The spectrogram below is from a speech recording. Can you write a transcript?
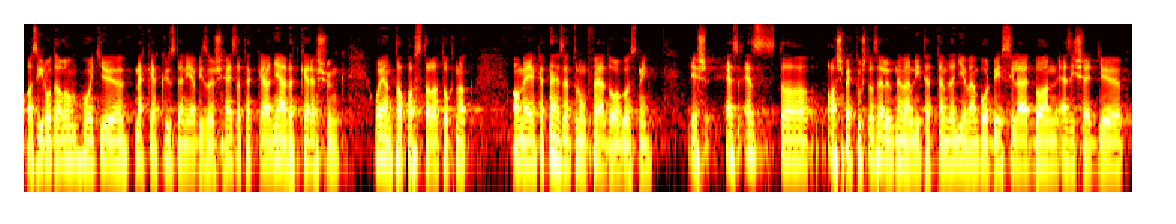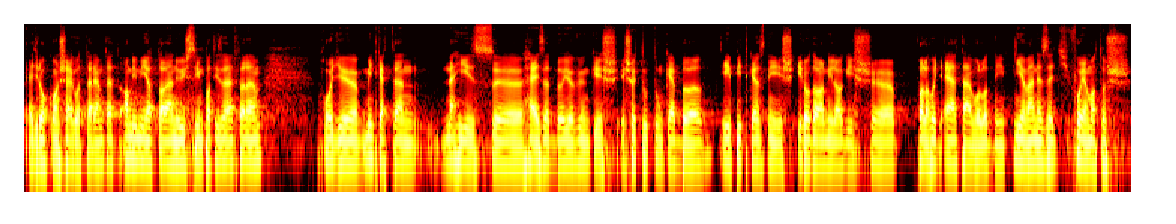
az irodalom, hogy meg kell küzdenie bizonyos helyzetekkel, nyelvet keresünk olyan tapasztalatoknak, amelyeket nehezen tudunk feldolgozni. És ez, ezt az aspektust az előbb nem említettem, de nyilván Borbé Szilárdban ez is egy, egy rokonságot teremtett, ami miatt talán ő is szimpatizált velem, hogy mindketten nehéz helyzetből jövünk, és, és hogy tudtunk ebből építkezni, és irodalmilag is valahogy eltávolodni. Nyilván ez egy folyamatos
